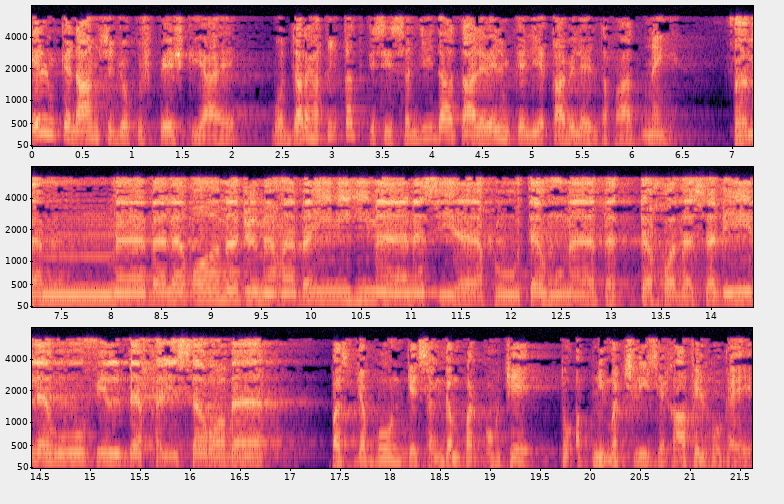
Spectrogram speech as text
علم کے نام سے جو کچھ پیش کیا ہے، وہ در حقیقت کسی سنجیدہ طالب علم کے لیے قابل التفات نہیں ہے۔ فلما بلغا مجمع بينهما نسيا حوتهما فاتخذ سبيله في البحر سربا پس جب وہ ان کے سنگم پر پہنچے تو اپنی مچھلی سے غافل ہو گئے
